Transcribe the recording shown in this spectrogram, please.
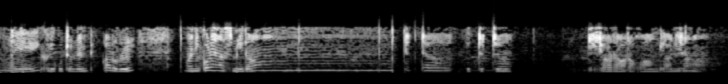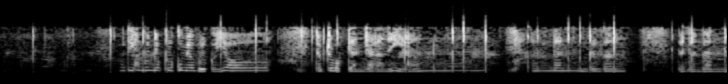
네, 그리고 저는 가루를 많이 꺼내놨습니다. 짜짜, 짜짜. 기자라라고 한 게 아니잖아. 어디 한번 옆을 꾸며볼까요? 잡초밖에 안 자라네, 이런. 딴딴딴딴딴. 딴딴딴딴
